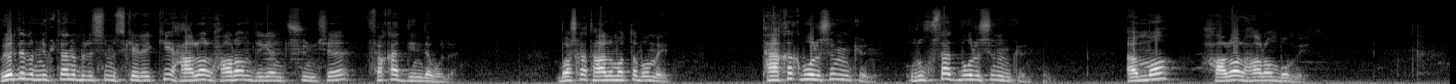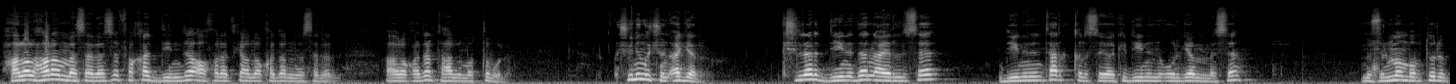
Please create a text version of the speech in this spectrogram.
Bu yerda bir nuqtani bilishimiz kerakki halol harom degan tushuncha faqat dinda bo'ladi. Boshqa ta'limotda bo'lmaydi. Taqiq bo'lishi mumkin ruxsat bo'lishi mumkin. Ammo halol harom bo'lmaydi. Halol harom masalasi faqat dinda oxiratga aloqador narsalar aloqador ta'limotda bo'ladi. Shuning uchun agar kishilar dinidan ayrilsa dinini tark qilsa yoki dinini o'rganmasa musulmon bo'lib turib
